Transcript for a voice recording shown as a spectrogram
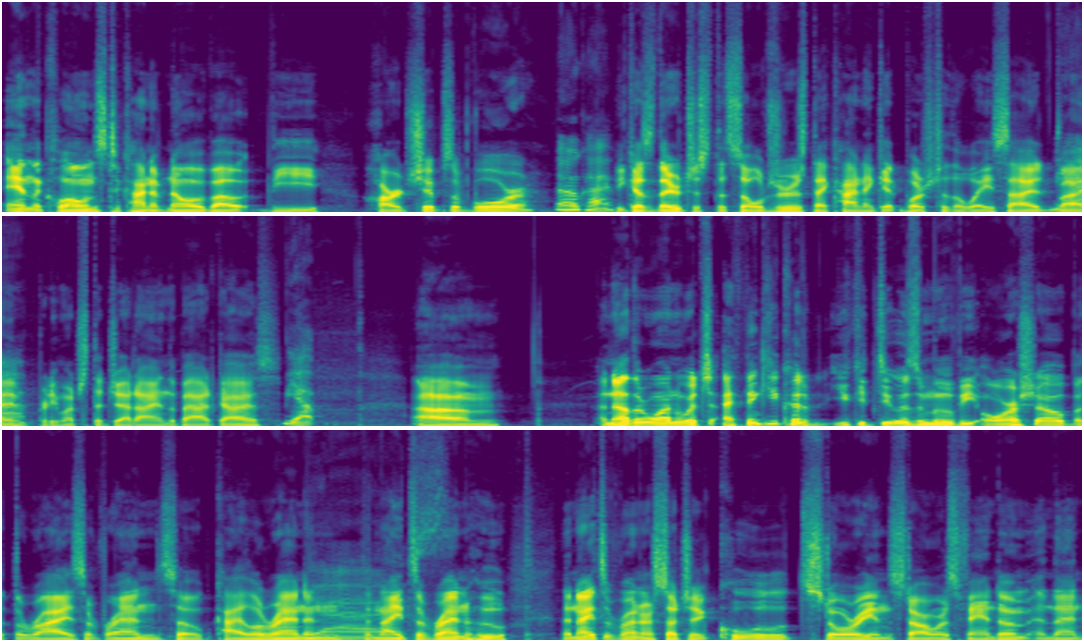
and the clones to kind of know about the hardships of war Okay. because they're just the soldiers that kind of get pushed to the wayside Yeah. by pretty much the Jedi and the bad guys. Yep. Um, another one which I think you could you could do as a movie or a show, but the Rise of Ren. So Kylo Ren and the Knights of Ren, who the Knights of Ren are such a cool story in Star Wars fandom, and then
